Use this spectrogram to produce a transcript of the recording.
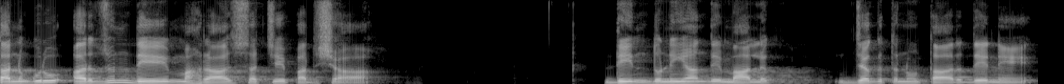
ਧੰਨ ਗੁਰੂ ਅਰਜੁਨ ਦੇਵ ਮਹਾਰਾਜ ਸੱਚੇ ਪਾਤਸ਼ਾਹ। ਦੀਨ ਦੁਨੀਆ ਦੇ ਮਾਲਕ ਜਗਤ ਨੂੰ ਤਾਰਦੇ ਨੇ,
